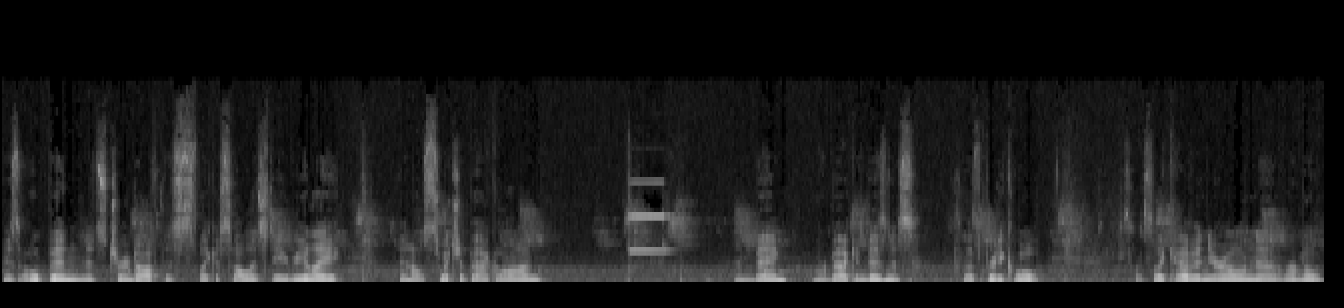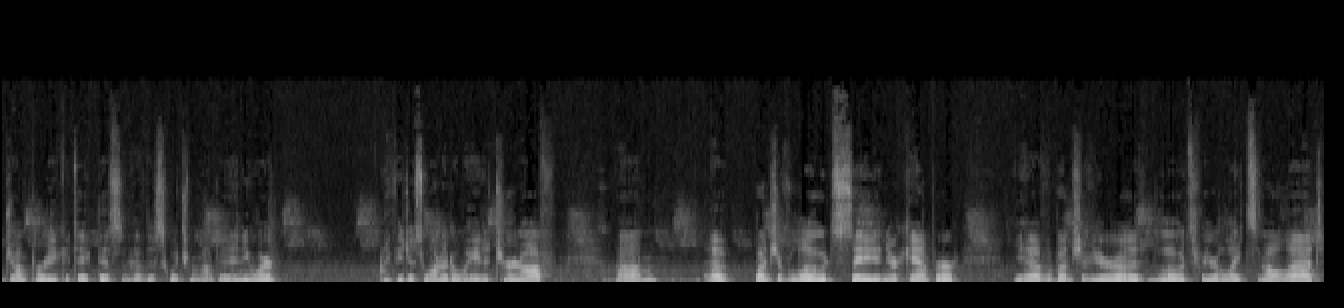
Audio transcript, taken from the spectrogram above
is open. It's turned off this like a solid state relay. And I'll switch it back on. And bang, we're back in business. So that's pretty cool. So it's like having your own uh, remote jumper. You could take this and have the switch mounted anywhere. If you just wanted a way to turn off um, a bunch of loads, say in your camper, you have a bunch of your uh, loads for your lights and all that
